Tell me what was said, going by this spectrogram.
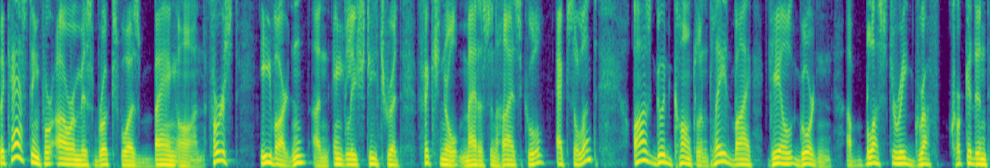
The casting for Our Miss Brooks was bang on. First, Eve Arden, an English teacher at fictional Madison High School, excellent. Osgood Conklin, played by Gale Gordon, a blustery, gruff, crooked, and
